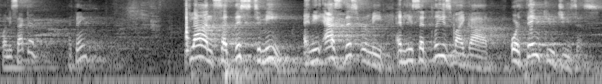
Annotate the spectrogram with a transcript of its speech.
22nd, I think. Flan said this to me, and he asked this for me, and he said, Please, my God, or thank you, Jesus,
